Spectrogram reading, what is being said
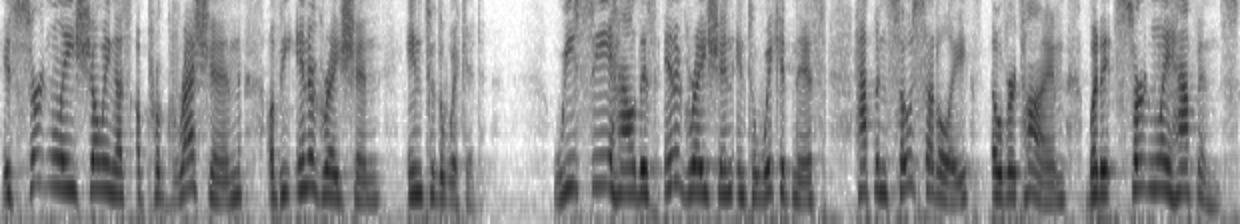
is certainly showing us a progression of the integration into the wicked. We see how this integration into wickedness happens so subtly over time, but it certainly happens.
